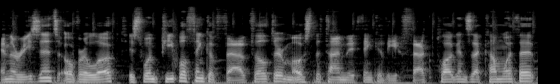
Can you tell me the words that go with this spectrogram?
and the reason it's overlooked is when people think of FabFilter, most of the time they think of the effect plugins that come with it.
